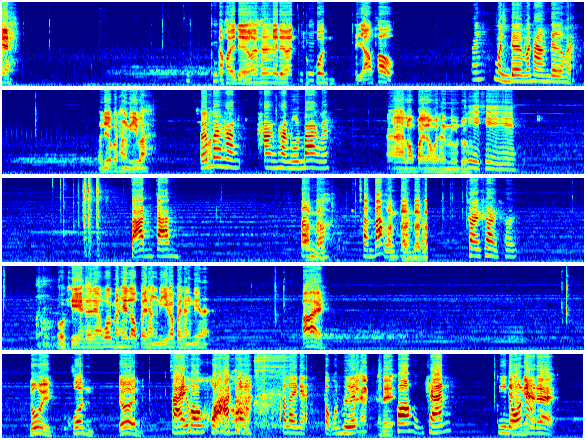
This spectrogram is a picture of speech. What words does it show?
ค่อยๆเดินค่อยๆเดินทุกคนพยายามเข้าเอ้ยเหมือนเดินมาทางเดิมอะเราเลี้ยวมาทางนี้ปะเอ้ยใช่ไปปะทางทางทางนู้นบ้างไหม อ่าลองไปลองไปทางนู้นดูโอเคโอเคโอเคตันตันตั้นเหรอฉันปะตันตันตันตันใช่ใช่ใช่โอเคแสดงว่ามันให้เราไปทางนี้ก็ไปทางนี้แหละไปลุยทุกคนเดินซ้ายวงขวาก่อนอะไรเนี่ยตกบนพื้ไปนทางนี้พ่อของฉัน มีโน้ตไปทางอะไม่ได้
